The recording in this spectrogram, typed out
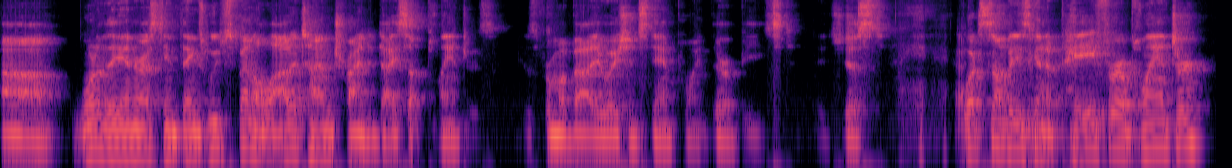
uh, one of the interesting things we've spent a lot of time trying to dice up planters because from a valuation standpoint, they're a beast. It's just what somebody's going to pay for a planter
